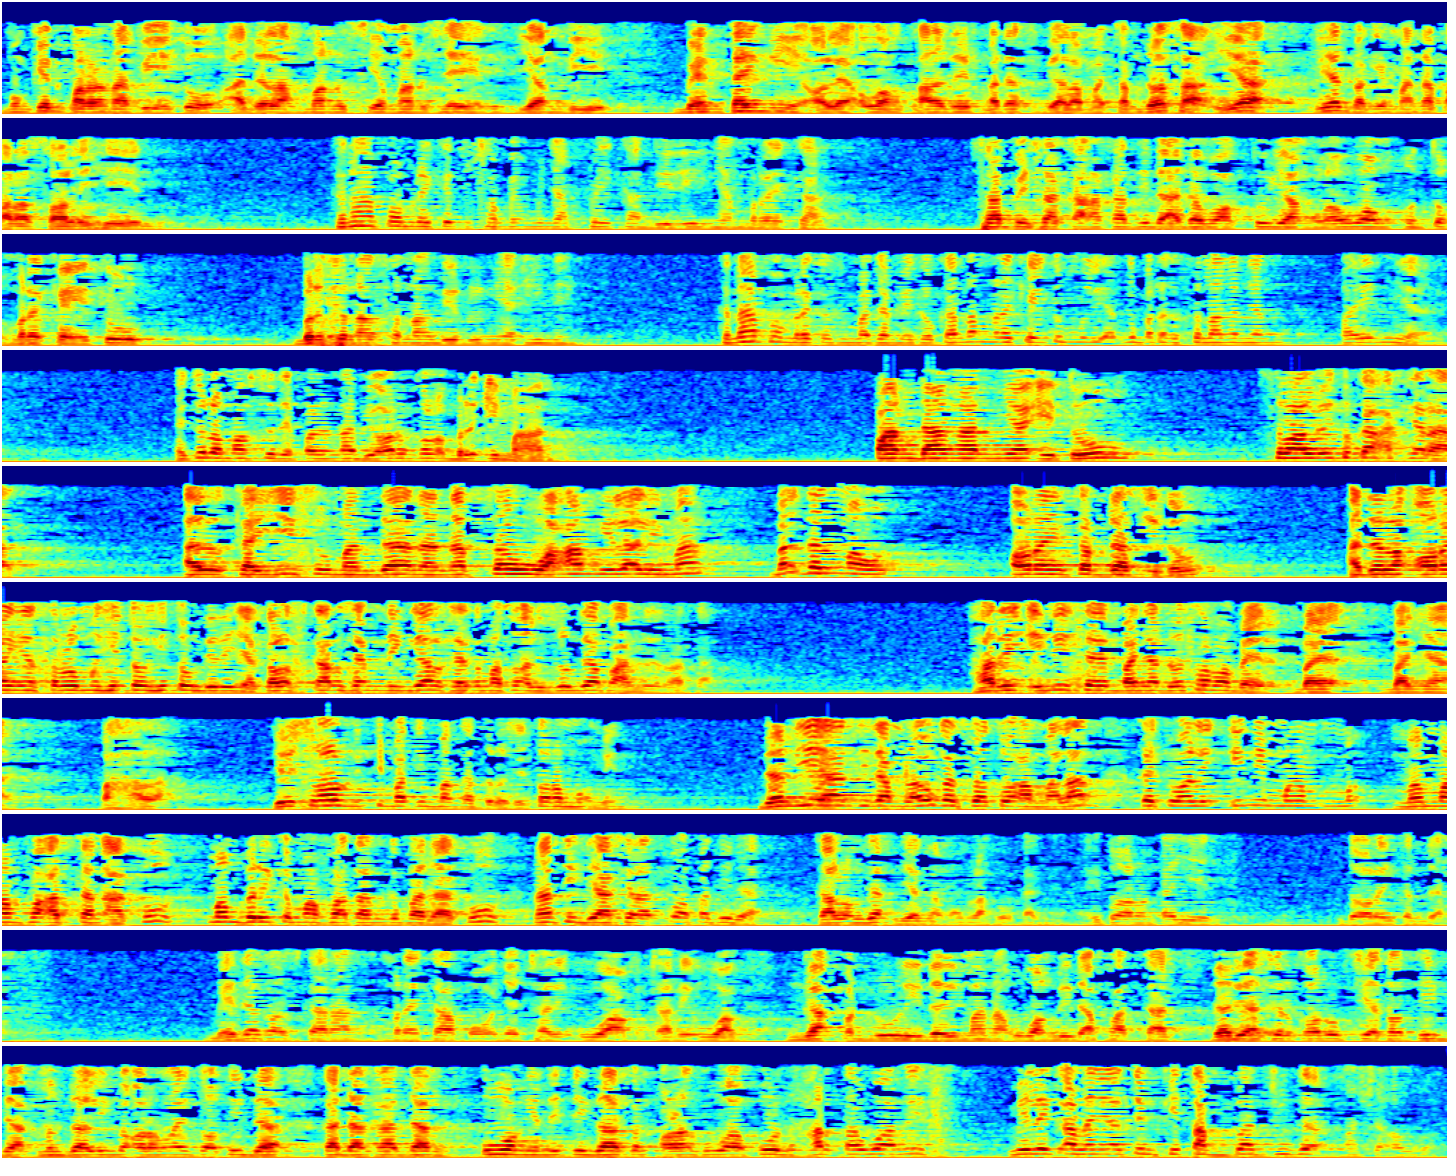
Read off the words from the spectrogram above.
Mungkin para nabi itu adalah manusia-manusia yang, yang dibentengi oleh Allah Taala daripada segala macam dosa. Iya, lihat bagaimana para solihin. Kenapa mereka itu sampai menyampaikan dirinya mereka sampai seakan-akan tidak ada waktu yang lowong untuk mereka itu bersenang-senang di dunia ini. Kenapa mereka semacam itu? Karena mereka itu melihat kepada kesenangan yang lainnya. Itulah maksud daripada Nabi. Orang kalau beriman, pandangannya itu selalu itu ke akhirat. Al kayyisu mandana nafsahu wa amila lima ba'dal maut. Orang yang cerdas itu adalah orang yang selalu menghitung-hitung dirinya. Kalau sekarang saya meninggal, saya termasuk ahli surga apa ahli neraka? Hari ini saya banyak dosa apa banyak, banyak pahala? Jadi selalu ditimbang-timbangkan terus. Itu orang mukmin. Dan dia tidak melakukan suatu amalan kecuali ini mem memanfaatkan aku, memberi kemanfaatan kepadaku, nanti di akhiratku apa tidak? Kalau enggak dia enggak mau melakukannya. Itu orang kaya. Itu orang yang cerdas. Beda kalau sekarang mereka pokoknya cari uang, cari uang, nggak peduli dari mana uang didapatkan, dari hasil korupsi atau tidak, menzalimi orang lain atau tidak. Kadang-kadang uang yang ditinggalkan orang tua pun harta waris milik anak yatim kita buat juga, masya Allah.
